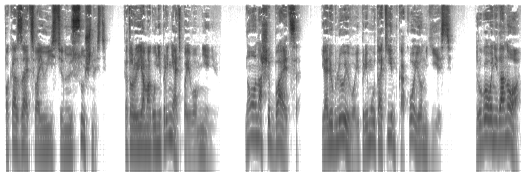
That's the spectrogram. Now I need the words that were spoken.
показать свою истинную сущность, которую я могу не принять, по его мнению. Но он ошибается. Я люблю его и приму таким, какой он есть. Другого не дано,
